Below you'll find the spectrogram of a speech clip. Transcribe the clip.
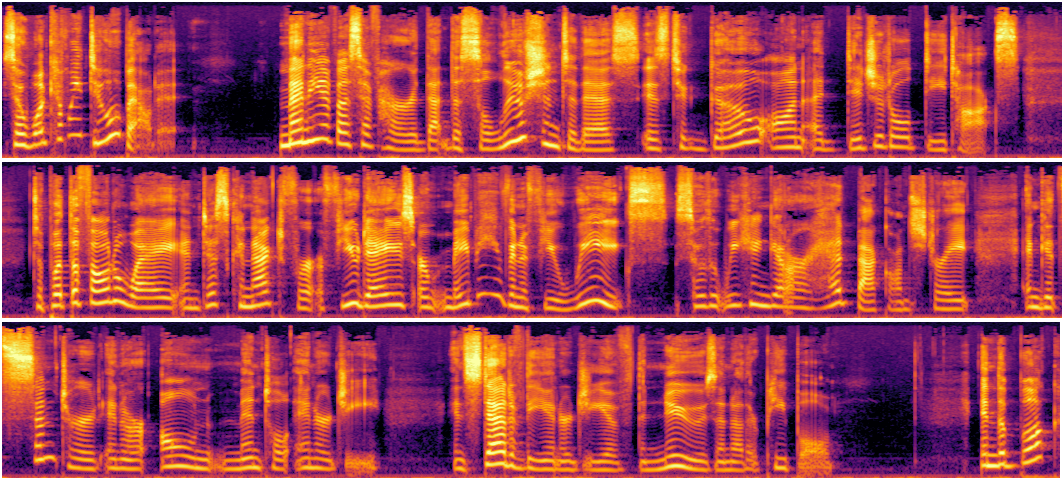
So, what can we do about it? Many of us have heard that the solution to this is to go on a digital detox to put the phone away and disconnect for a few days or maybe even a few weeks so that we can get our head back on straight and get centered in our own mental energy instead of the energy of the news and other people. In the book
